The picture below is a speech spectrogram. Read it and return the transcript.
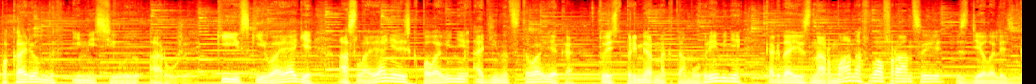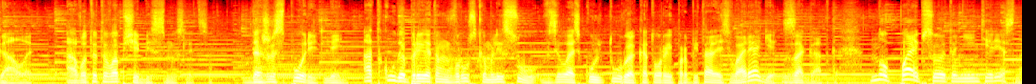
покоренных ими силою оружия. Киевские варяги ославянились к половине XI века, то есть примерно к тому времени, когда из норманов во Франции сделались галлы. А вот это вообще бессмыслица. Даже спорить лень. Откуда при этом в русском лесу взялась культура, которой пропитались варяги – загадка. Но Пайпсу это не интересно.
